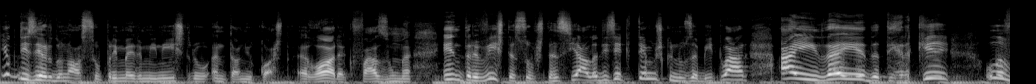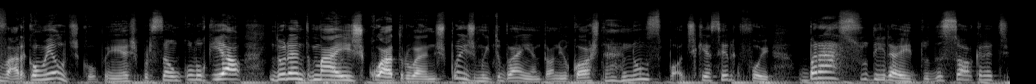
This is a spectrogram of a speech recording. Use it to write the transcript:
E o que dizer do nosso primeiro-ministro António Costa, agora que faz uma entrevista substancial a dizer que temos que nos habituar à ideia de ter que levar com ele, desculpem a expressão coloquial, durante mais quatro anos. Pois muito bem, António Costa não se pode esquecer que foi braço direito de Sócrates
